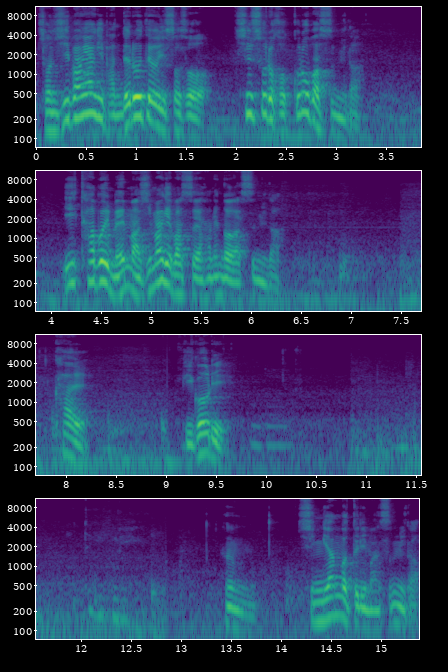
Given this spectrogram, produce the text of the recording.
전시 방향이 반대로 되어 있어서 실수로 거꾸로 봤습니다. 이 탑을 맨 마지막에 봤어야 하는 것 같습니다. 칼, 귀걸이, 흠, 신기한 것들이 많습니다.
